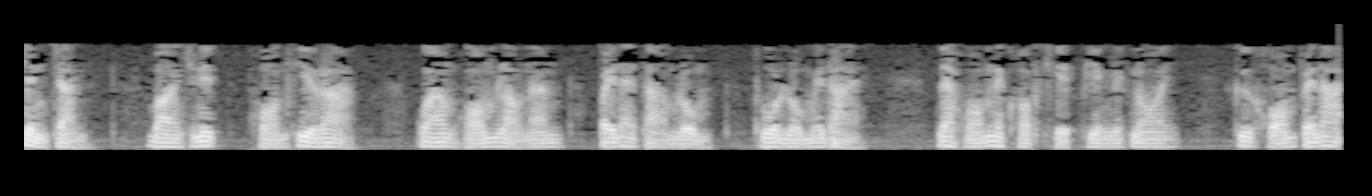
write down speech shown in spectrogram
เช่นจันทร์บางชนิดหอมที่ราก ความหอมเหล่านั้นไปได้ตามลม ทวนลมไม่ได้ และหอมในขอบเขตเพียงเล็กน้อย คือหอมไปได้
